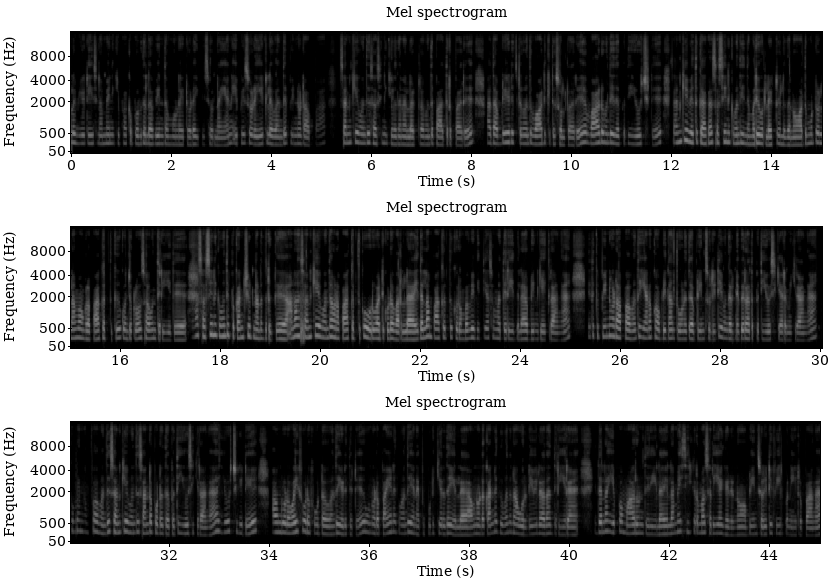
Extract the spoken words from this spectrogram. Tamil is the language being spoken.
ஹலோ பியூட்டிஸ் நம்ம இன்னைக்கு பார்க்க போகிறது லவ் இந்த த மூலைட்டோட எபிசோட் நயன் எபிசோட் எயிட்டில் வந்து பின்னோட அப்பா சன்கே வந்து சசினிக்கு எழுதின லெட்டரை வந்து பார்த்துருப்பாரு. அதை அப்படியே எடுத்துகிட்டு வந்து வார்டு கிட்ட சொல்கிறாரு வார்டு வந்து இதை பற்றி யோசிச்சுட்டு சன்கே எதுக்காக சசினுக்கு வந்து இந்த மாதிரி ஒரு லெட்டர் எழுதணும்? அது மட்டும் இல்லாமல் அவங்கள பார்க்கறதுக்கு கொஞ்சம் க்ளோஸாகவும் தெரியுது. ஆனால் சசினுக்கு வந்து இப்போ கன்ஷூட் நடந்திருக்கு. ஆனால் சன்கே வந்து அவனை பார்க்கறதுக்கு ஒரு வாட்டி கூட வரல. இதெல்லாம் பார்க்கறதுக்கு ரொம்பவே வித்தியாசமாக தெரியுதுல அப்படின்னு கேட்குறாங்க இதுக்கு பின்னோட அப்பா வந்து எனக்கும் அப்படி தான் தோணுது அப்படின்னு சொல்லிட்டு இவங்க ரெண்டு பேரும் அதை பற்றி யோசிக்க ஆரம்பிக்கிறாங்க. அதுக்கப்புறம் அப்பா வந்து சன்கே வந்து சண்டை போட்டதை பற்றி யோசிக்கிறாங்க. யோசிச்சுக்கிட்டே அவங்களோட ஒய்ஃபோட ஃபோட்டோவை வந்து எடுத்துகிட்டு உன்னோட பையனுக்கு வந்து என்னை இப்போ பிடிக்கிறதே இல்லை. அவனோட கண்ணுக்கு வந்து நான் ஒரு டெவிலாக தான் தெரிகிறேன் இதெல்லாம் எப்போ மாறும்னு தெரியல. எல்லாமே சீக்கிரமாக சரியாகிடணும் அப்படின்னு சொல்லிட்டு ஃபீல் பண்ணிகிட்டு இருப்பாங்க.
